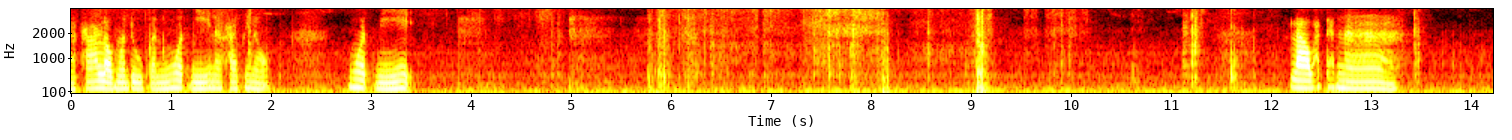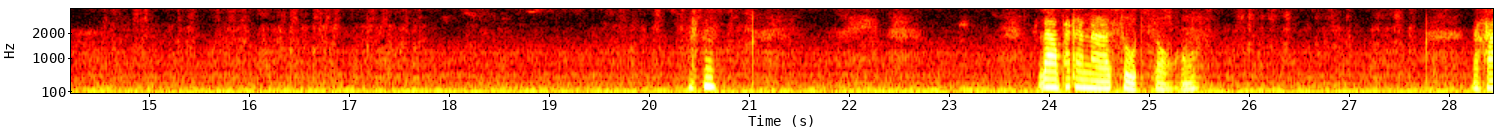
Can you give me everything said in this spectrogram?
นะคะ เรามาดูกันงวดนี้นะคะ พี่น้องงวดนี้ลาวพัฒนา ลาวพัฒนาสูตรสองนะคะ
